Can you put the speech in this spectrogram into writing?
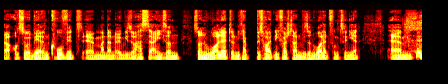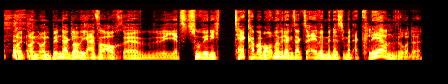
auch so während Covid, äh, man dann irgendwie so, hast du eigentlich so ein, so ein Wallet und ich habe bis heute nicht verstanden, wie so ein Wallet funktioniert. Ähm, und, und, und bin da, glaube ich, einfach auch äh, jetzt zu wenig Tech, habe aber auch immer wieder gesagt, so, ey, wenn mir das jemand erklären würde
